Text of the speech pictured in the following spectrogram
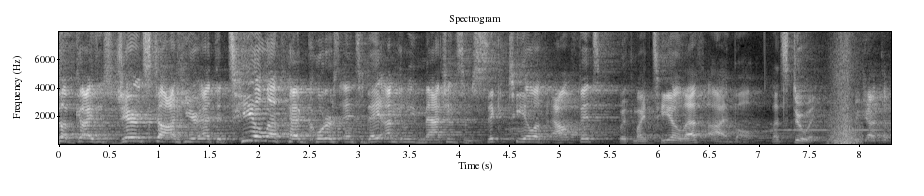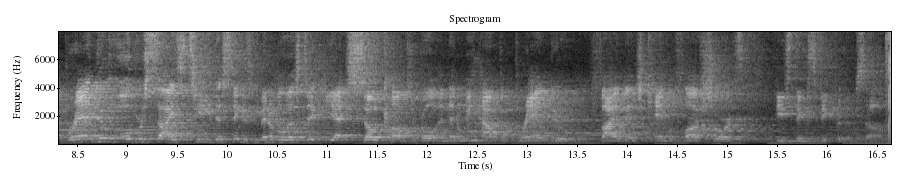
up guys, it's Jared Stott here at the TLF headquarters and today I'm gonna be matching some sick TLF outfits with my TLF eyeball. Let's do it. We got the brand new oversized tee. This thing is minimalistic yet so comfortable and then we have the brand new 5 inch camouflage shorts. These things speak for themselves.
